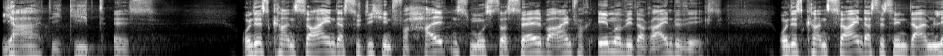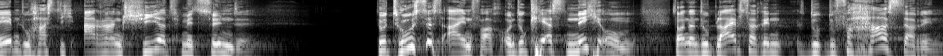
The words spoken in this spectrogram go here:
Ja, die gibt es. Und es kann sein, dass du dich in Verhaltensmuster selber einfach immer wieder reinbewegst. Und es kann sein, dass es in deinem Leben, du hast dich arrangiert mit Sünde. Du tust es einfach und du kehrst nicht um, sondern du bleibst darin, du, du verharrst darin.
